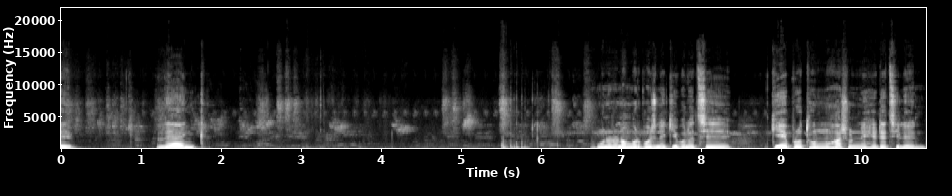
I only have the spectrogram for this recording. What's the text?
এ। র্যাঙ্ক। পনেরো নম্বর প্রশ্নে কি বলেছে? কে প্রথম মহাশূন্যে হেঁটেছিলেন?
